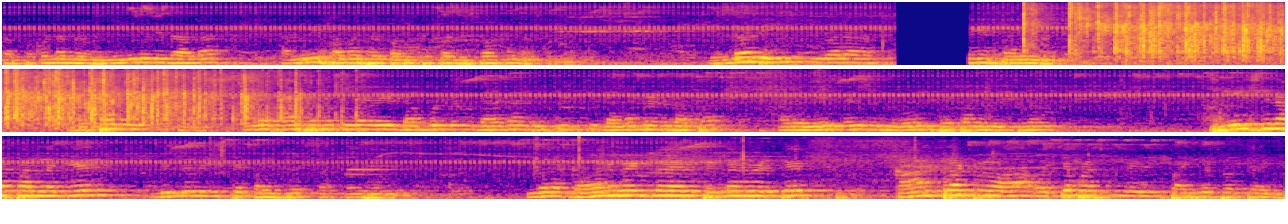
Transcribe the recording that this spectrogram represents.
తప్పకుండా మేము అన్ని విధాల అన్ని సమస్యలు పరిస్థితుల విశ్వాసం అనుకున్నాం రెండవది ఇవాళ సమయం ఇంకా రాష్ట్రపతి గారి డబ్బులు దళగాన్ని ఇచ్చి ఇచ్చి దండం పెట్టి తప్ప అది ఏం లేదు మీరు రోజు పేపర్లు ఇచ్చినాం చేసిన పనులకే బిల్లులు ఇచ్చే పైసలు పైసలు ఇవాళ గవర్నమెంట్లో టెండర్ పెడితే కాంట్రాక్టర్ వచ్చే పరిస్థితులు లేదు ఈ పైసలు వస్తాయి.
